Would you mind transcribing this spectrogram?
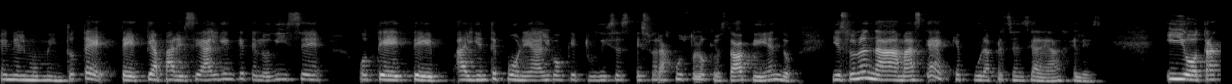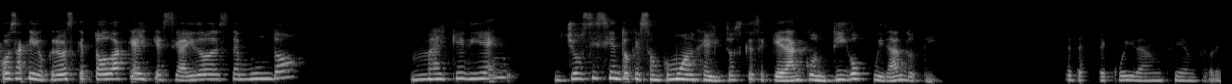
en el momento te, te, te aparece alguien que te lo dice o te, te, alguien te pone algo que tú dices, eso era justo lo que yo estaba pidiendo. Y eso no es nada más que, que pura presencia de ángeles. Y otra cosa que yo creo es que todo aquel que se ha ido de este mundo, mal que bien, yo sí siento que son como angelitos que se quedan contigo cuidándote. Que te, cuidan siempre.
